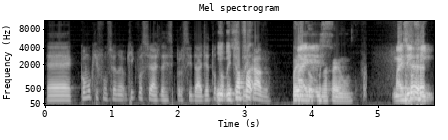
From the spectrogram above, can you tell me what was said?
É, como que funciona? O que, que você acha da reciprocidade? É totalmente aplicável? Foi a Mas- dupla na pergunta. Mas enfim,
